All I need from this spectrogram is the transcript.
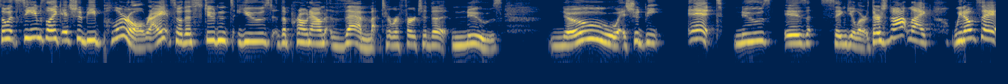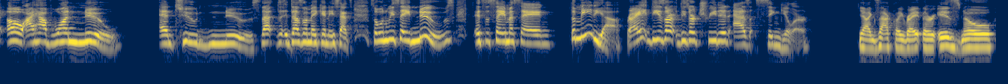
So it seems like it should be plural, right? So the student used the pronoun them to refer to the news. No, it should be it. News is singular. There's not like, we don't say, oh, I have one new and two news. That it doesn't make any sense. So when we say news, it's the same as saying the media, right? These are these are treated as singular. Yeah, exactly, right? There is no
